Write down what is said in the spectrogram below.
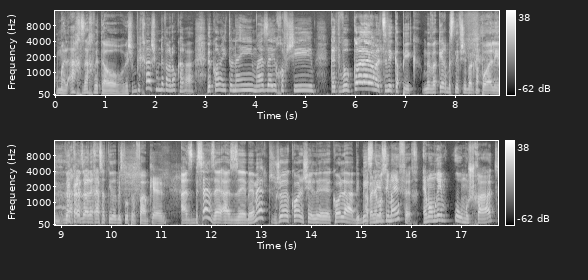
הוא מלאך זך וטהור, ושבכלל שום דבר לא קרה, וכל העיתונאים, מה זה היו חופשיים, כתבו כל היום על צביקה פיק, מבקר בסניף של בנק הפועלים, ואחרי זה הולך לעשות קניות בסופר פארם. כן. אז בסדר, זה- אז אה, באמת, שכל, של אה, כל הביביסטים... אבל הם עושים ההפך. הם אומרים, הוא מושחת,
